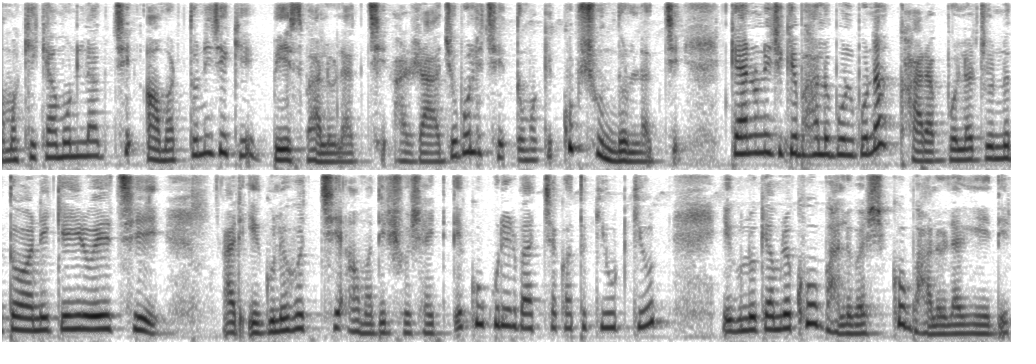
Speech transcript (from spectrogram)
আমাকে কেমন লাগছে? আমার তো নিজেকে বেশ ভালো লাগছে। আর রাজও বলেছে, তোমাকে খুব সুন্দর লাগছে। কেন নিজেকে ভালো বলব না? খারাপ বলার জন্য তো অনেকেই রয়েছে। আর এগুলো হচ্ছে আমাদের সোসাইটিতে কুকুরের বাচ্চা কত কিউট কিউট এগুলোকে আমরা খুব ভালোবাসি, খুব ভালো লাগে এদের।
